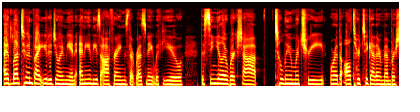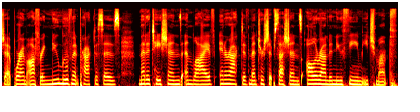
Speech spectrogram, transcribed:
I'd love to invite you to join me in any of these offerings that resonate with you the Singular Workshop, Tulum Retreat, or the Alter Together membership, where I'm offering new movement practices, meditations, and live interactive mentorship sessions all around a new theme each month.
